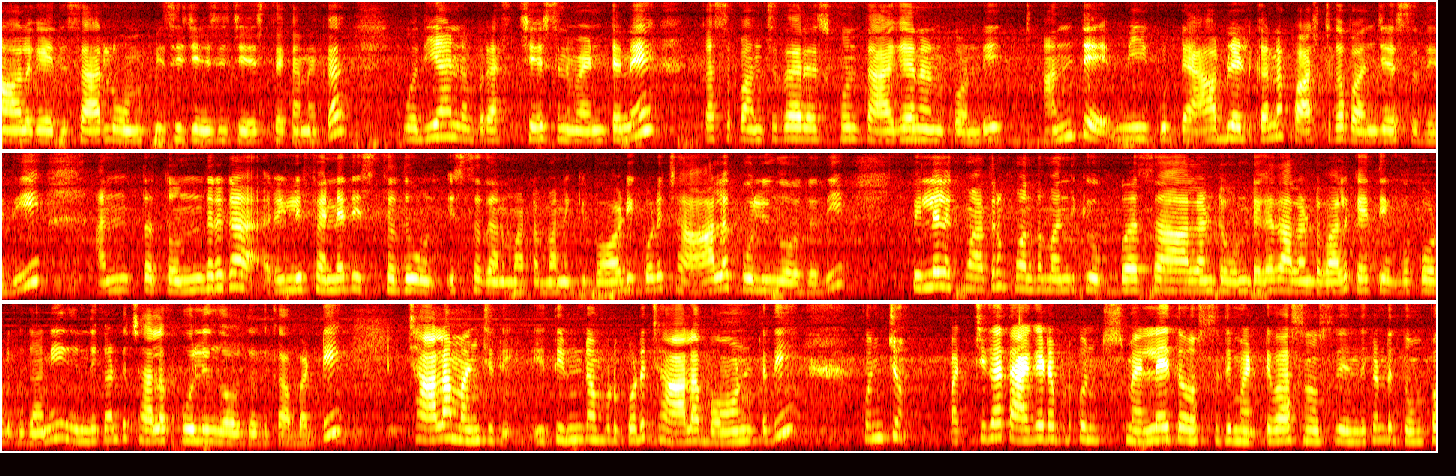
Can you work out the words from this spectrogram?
నాలుగైదు సార్లు వంపేసి చేసి చేస్తే కనుక ఉదయాన్నే బ్రష్ చేసిన వెంటనే కాస్త పంచదార వేసుకొని తాగాననుకోండి అంతే. మీకు ట్యాబ్లెట్ కన్నా ఫాస్ట్గా పనిచేస్తుంది ఇది. అంత తొందరగా రిలీఫ్ అనేది ఇస్తుంది ఇస్తుంది అనమాట మనకి బాడీ కూడా చాలా కూలింగ్ అవుతుంది. పిల్లలకి మాత్రం కొంతమందికి ఉబ్బస అలాంటివి ఉంటాయి కదా అలాంటి వాళ్ళకైతే ఇవ్వకూడదు కానీ ఎందుకంటే చాలా కూలింగ్ అవుతుంది కాబట్టి చాలా మంచిది. ఇది తింటప్పుడు కూడా చాలా బాగుంటుంది. కొంచెం పచ్చిగా తాగేటప్పుడు కొంచెం స్మెల్ అయితే వస్తుంది మట్టి వాసన వస్తుంది. ఎందుకంటే దుంప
